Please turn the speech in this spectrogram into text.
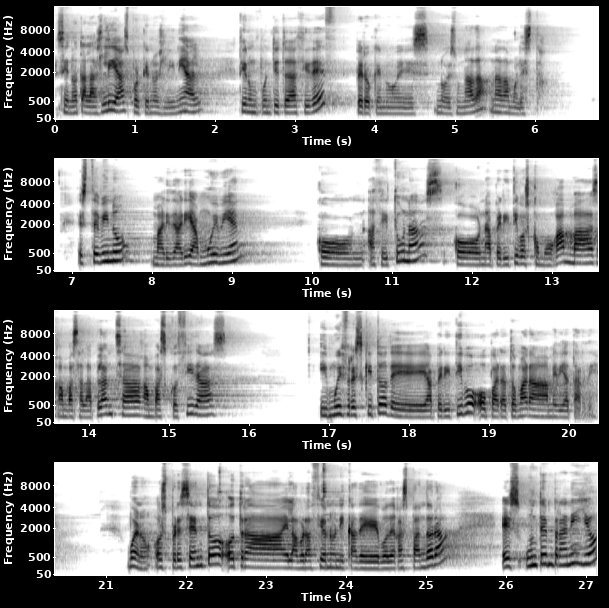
Se nota las lías porque no es lineal, tiene un puntito de acidez pero que no es, no es nada, nada molesta. Este vino maridaría muy bien con aceitunas, con aperitivos como gambas, gambas a la plancha, gambas cocidas y muy fresquito de aperitivo o para tomar a media tarde. Bueno, os presento otra elaboración única de Bodegas Pandora. Es un tempranillo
